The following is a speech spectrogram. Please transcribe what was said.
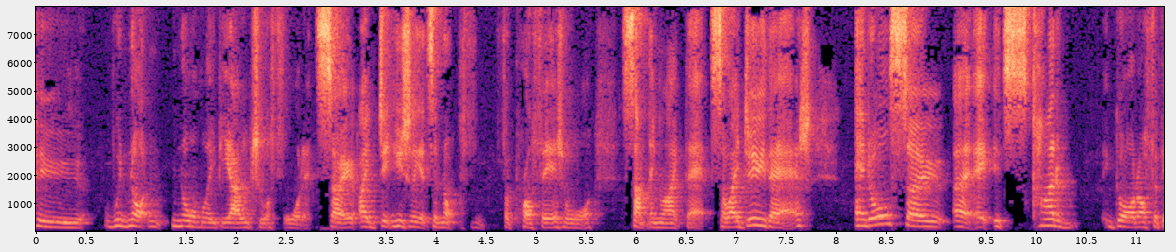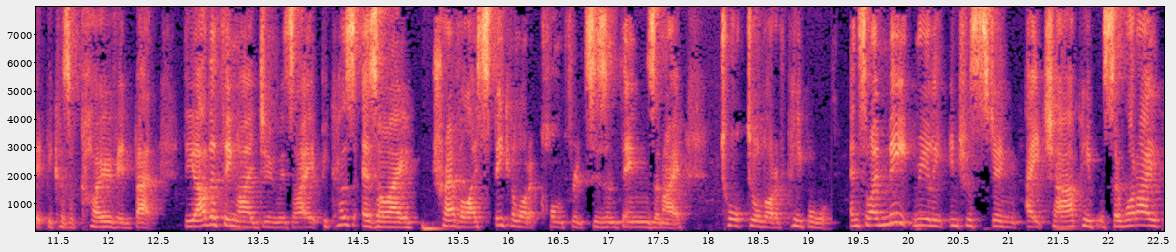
who would not normally be able to afford it. So I do, usually it's a not for profit or something like that. So I do that, and also uh, it's kind of gone off a bit because of COVID. But the other thing I do is I because as I travel, I speak a lot at conferences and things, and I talk to a lot of people. And so I meet really interesting HR people. So what I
